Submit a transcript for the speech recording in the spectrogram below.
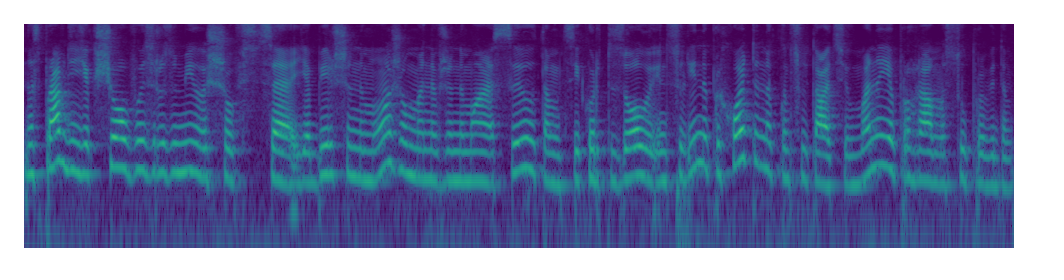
Насправді, якщо ви зрозуміли, що все, я більше не можу, у мене вже немає сил, там ці кортизоли, інсуліни, приходьте на консультацію. У мене є програма з супровідом,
